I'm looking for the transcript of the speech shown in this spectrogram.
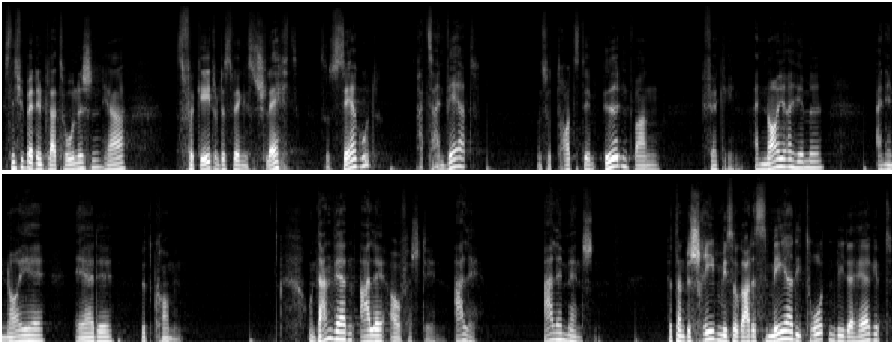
Ist nicht wie bei den platonischen, ja, es vergeht und deswegen ist es schlecht. Es ist sehr gut, hat seinen Wert und es wird trotzdem irgendwann vergehen. Ein neuer Himmel, eine neue Erde wird kommen. Und dann werden alle auferstehen. Alle. Alle Menschen. Wird dann beschrieben, wie sogar das Meer die Toten wieder hergibt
